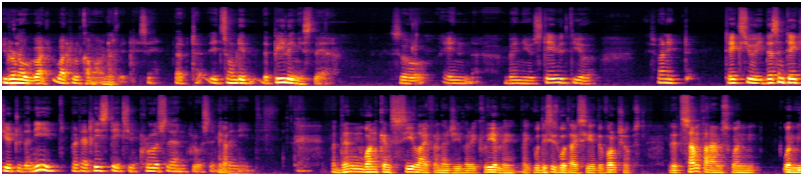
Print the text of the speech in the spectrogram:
you don't know what, what will come out of it. You see, but it's only the peeling is there. So in when you stay with your this one, it takes you. It doesn't take you to the need, but at least takes you closer and closer to Yeah. the need. But then one can see life energy very clearly. Like well, this is what I see at the workshops. That sometimes when when we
